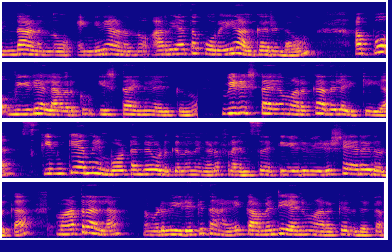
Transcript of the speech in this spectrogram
എന്താണെന്നോ എങ്ങനെയാണെന്നോ അറിയാത്ത കുറേ ആൾക്കാരുണ്ടാവും. അപ്പോൾ വീഡിയോ എല്ലാവർക്കും ഇഷ്ടമായെന്ന് വിചാരിക്കുന്നു. വീഡിയോ ഇഷ്ടമായാൽ മറക്കാതെ ലൈക്ക് ചെയ്യുക. സ്കിൻ കെയറിന് ഇമ്പോർട്ടന്റ് കൊടുക്കുന്ന നിങ്ങളുടെ ഫ്രണ്ട്സിനൊക്കെ ഈ ഒരു വീഡിയോ ഷെയർ ചെയ്ത് കൊടുക്കുക. മാത്രമല്ല നമ്മുടെ വീഡിയോയ്ക്ക് താഴെ കമന്റ് ചെയ്യാനും മറക്കരുത് കേട്ടോ.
